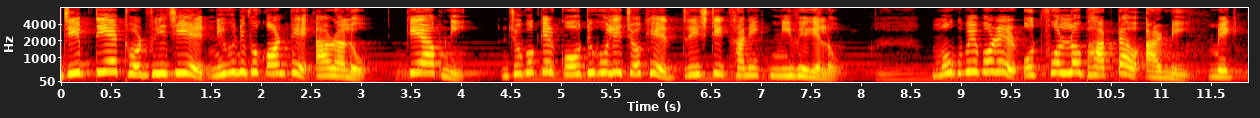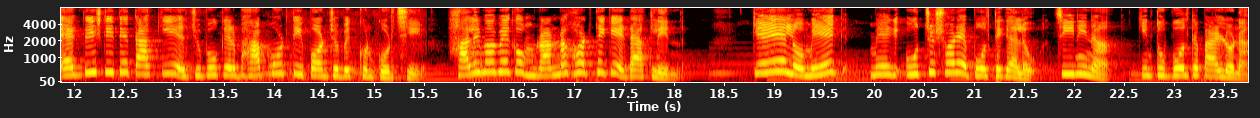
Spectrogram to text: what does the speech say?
জিভ দিয়ে ঠোঁট ভিজিয়ে নিহু নিভু কণ্ঠে আড়ালো কে আপনি? যুবকের কৌতূহলী চোখের দৃষ্টি খানিক নিভে গেল। মুখ বিবরের উৎফুল্ল ভাবটাও আর নেই। মেঘ একদৃষ্টিতে তাকিয়ে যুবকের ভাবমূর্তি পর্যবেক্ষণ করছে। হালিমা বেগম রান্নাঘর থেকে ডাকলেন কে এলো? মেঘ? মেঘ উচ্চস্বরে বলতে গেল, চিনি না, কিন্তু বলতে পারল না।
